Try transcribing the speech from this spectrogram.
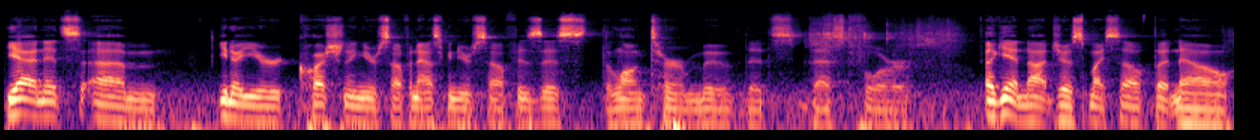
Yeah, and it's um, you know you're questioning yourself and asking yourself, is this the long term move that's best for, again, not just myself, but now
